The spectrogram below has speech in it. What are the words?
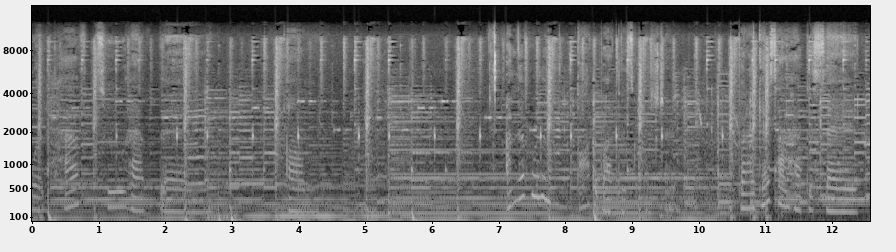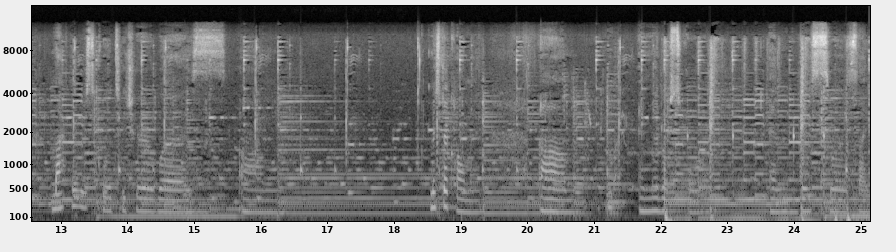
would have to have been. Um, I never really thought about this question, but I guess I have to say my favorite school teacher was Mr. Coleman um, in middle school, and this was like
